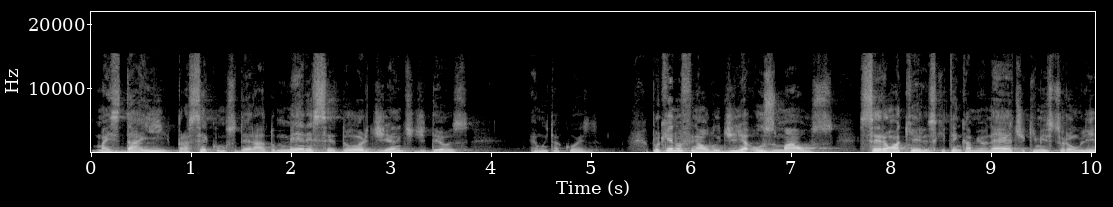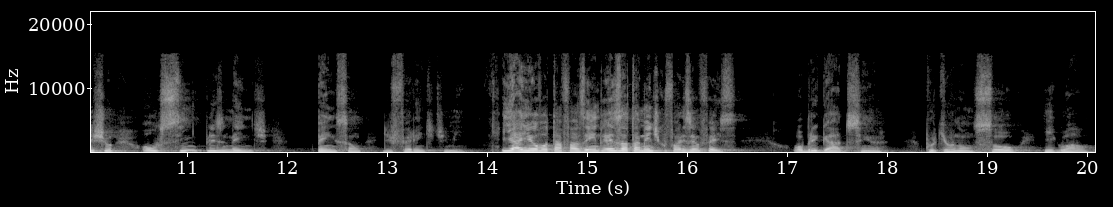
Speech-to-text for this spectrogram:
Mas daí, para ser considerado merecedor diante de Deus, é muita coisa. Porque no final do dia, os maus serão aqueles que têm caminhonete, que misturam lixo, ou simplesmente pensam diferente de mim. E aí eu vou estar fazendo exatamente o que o fariseu fez. Obrigado, Senhor, porque eu não sou igual.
